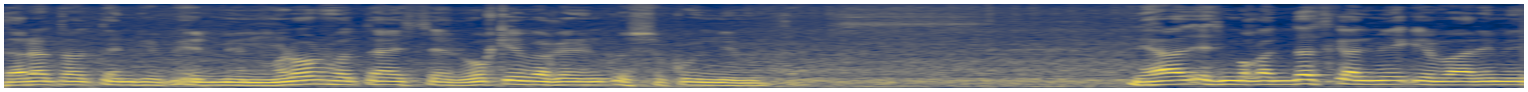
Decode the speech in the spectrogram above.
درد ہوتا ہے، ان کے پیٹ میں مڑوڑ ہوتا ہے، اس سے روکے بغیر ان کو سکون نہیں ملتا۔ لہٰذا اس مقدس کلمے کے بارے میں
